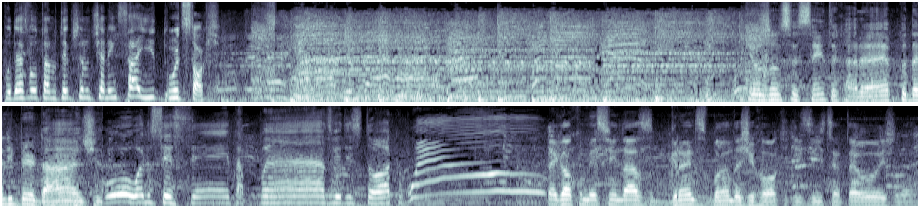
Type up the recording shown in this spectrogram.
pudesse voltar no tempo, você não tinha nem saído. Woodstock. Porque os anos 60, cara, é a época da liberdade. Pô, anos 60, pãs, Woodstock. Uau! Pegar o comecinho das grandes bandas de rock que existem até hoje, né?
